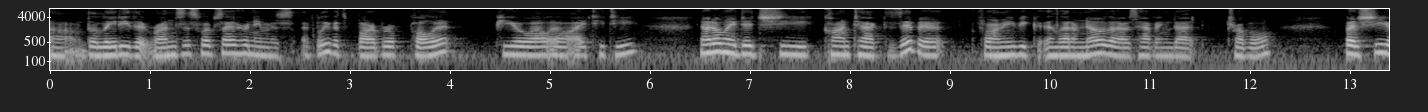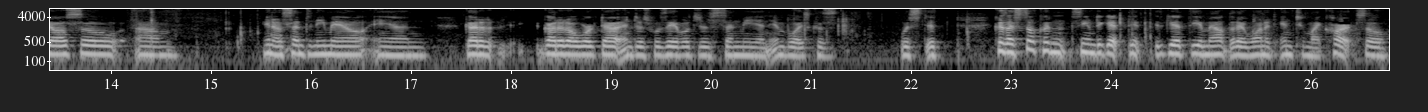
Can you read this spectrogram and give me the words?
um, the lady that runs this website her name is I believe it's Barbara Pollitt P-O-L-L-I-T-T not only did she contact Zibbet for me and let them know that I was having that trouble but she also um, you know sent an email and got it got it all worked out and just was able to just send me an invoice because was it because I still couldn't seem to get get the amount that I wanted into my cart. So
